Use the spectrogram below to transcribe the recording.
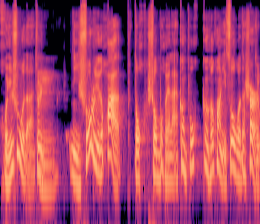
回溯的，就是嗯，你说出去的话都收不回来，更不更何况你做过的事儿，。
